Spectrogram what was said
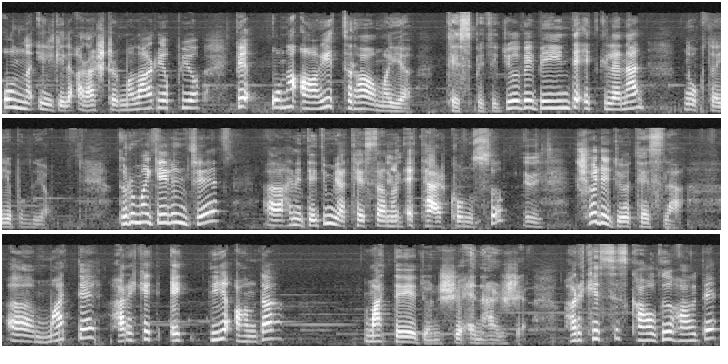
onunla ilgili araştırmalar yapıyor ve ona ait travmayı tespit ediyor ve beyinde etkilenen noktayı buluyor. Duruma gelince hani dedim ya Tesla'nın Evet. eter konusu. Evet. Şöyle diyor Tesla. e, Madde hareket ettiği anda maddeye dönüşüyor enerji. Hareketsiz kaldığı halde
